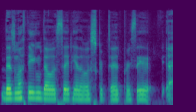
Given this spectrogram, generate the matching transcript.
there's nothing that was said here that was scripted per se. I,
